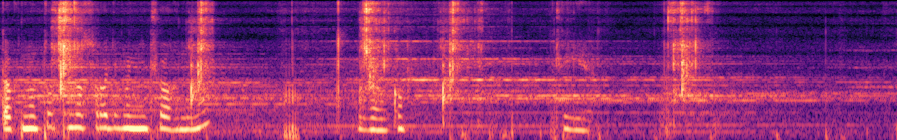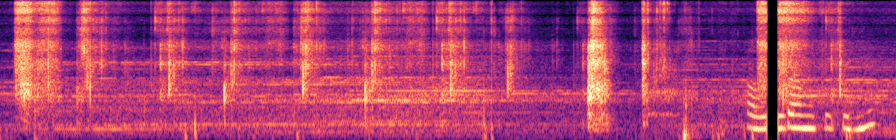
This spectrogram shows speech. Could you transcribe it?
Так, ну тут у нас вроді би нічого welcome to you. 아, 이거 한번 쓰지.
